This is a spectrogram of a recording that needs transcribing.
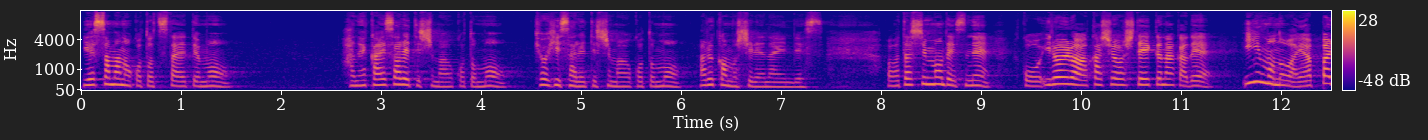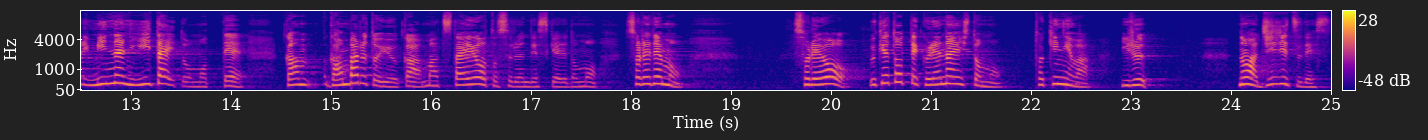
イエス様のこと伝えても跳ね返されてしまうことも拒否されてしまうこともあるかもしれないんです。私もですねこういろいろ証しをしていく中でいいものはやっぱりみんなに言いたいと思って頑張るというか、まあ、伝えようとするんですけれどもそれでもそれを受け取ってくれない人も時にはいる。のは事実です。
